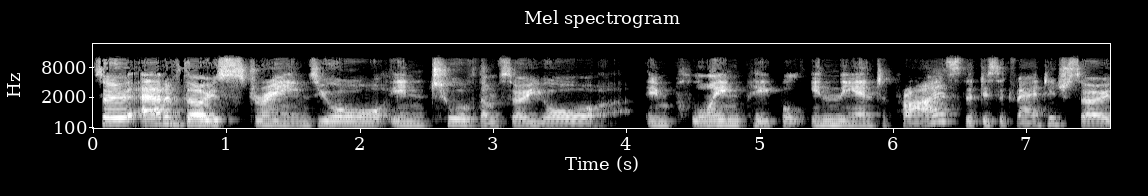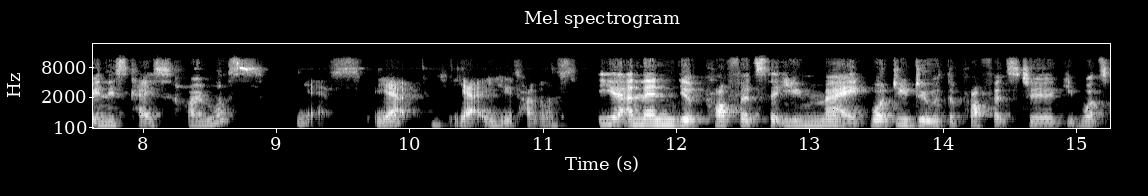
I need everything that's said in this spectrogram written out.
So out of those streams, you're in two of them. So you're employing people in the enterprise, the disadvantaged. So in this case, homeless. Yes. Yeah. Yeah. Youth homeless. Yeah. And then your profits that you make, what do you do with the profits to what's,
